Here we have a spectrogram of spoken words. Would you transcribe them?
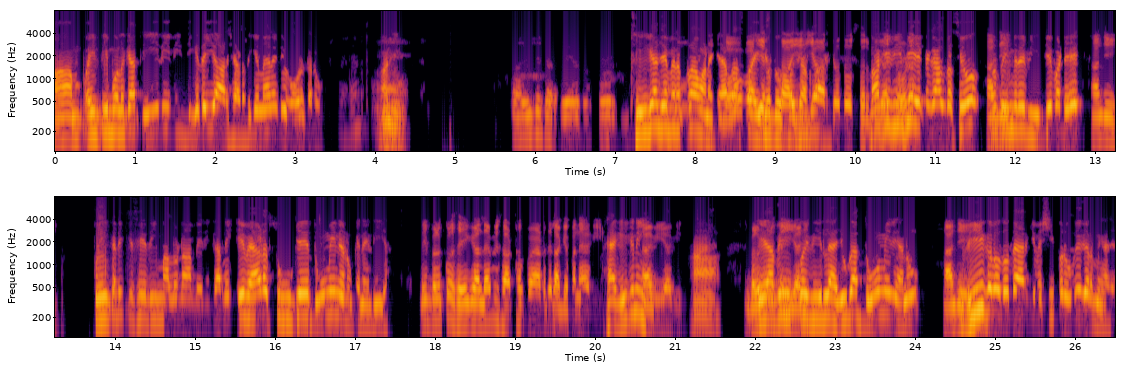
ਹਾਂ 35 ਮੁੱਲ ਕਿਹਾ 30 ਦੀ ਵੀਰ ਜੀ ਕਹਿੰਦੇ 1000 ਛੱਡ ਦਈਏ ਮੈਂ ਨਹੀਂ ਤੇ ਹੋਰ ਕਰੋ। ਹਾਂਜੀ। ਠੀਕ ਹੈ ਜੇ ਮੇਰੇ ਭਰਾਵਾਂ ਨੇ ਕਹਿਤਾ ਲਓ 27 ਭਾਜੀ ਜੋ 200 ਛੱਡ 27000 ਚੋਂ 200 ਰੁਪਏ ਬਾਕੀ ਵੀਰ ਜੀ ਇੱਕ ਗੱਲ ਦੱਸਿਓ। ਤੁਸੀਂ ਮੇਰੇ ਵੀਰ ਜੀ ਵੱਡੇ ਹਾਂਜੀ। ਤੁਸੀਂ ਕਿਹੜੀ ਕਿਸੇ ਦੀ ਮੰਨ ਲਓ ਨਾ ਮੇਰੀ ਕਰਨੀ ਇਹ ਵੈੜ ਸੂ ਕੇ 2 ਮਹੀਨਿਆਂ ਨੂੰ ਕਿੰਨੇ ਦੀ ਆ? ਨਹੀਂ ਬਿਲਕੁਲ ਸਹੀ ਗੱਲ ਹੈ ਵੀ 60 65 ਦੇ ਲਾਗੇ ਬਣੇ ਹੈਗੀ। ਹੈਗੀ ਕਿ ਨਹੀਂ? ਹੈਗੀ ਹੈਗੀ। ਹਾਂ। ਇਹ ਆ ਵੀ ਕੋਈ ਵੀਰ ਲੈ ਜਾਊਗਾ 2 ਮਹੀਨਿਆਂ ਨੂੰ ਹਾਂਜੀ। 20 ਕਿਲੋ ਦੁੱਧ ਐਰ ਕੀ ਵਸ਼ੀ ਭਰੂਗੀ ਗਰਮੀਆਂ 'ਚ।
